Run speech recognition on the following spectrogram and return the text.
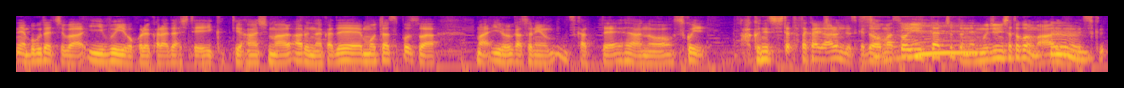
ね、僕たちは EV をこれから出していくっていう話もある中でモータースポーツは、まあ、いろいろガソリンを使ってあのすごい白熱した戦いがあるんですけどそう,、まあ、そういったちょっとね矛盾したところもあるんです、うん、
